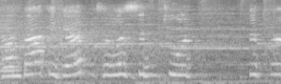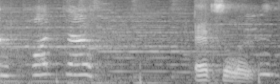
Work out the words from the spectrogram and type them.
Come back again to listen to a different podcast. Excellent.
